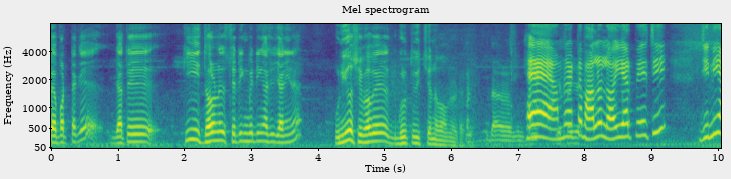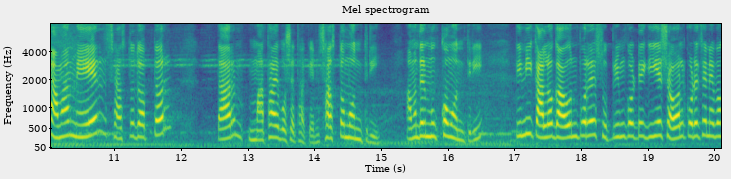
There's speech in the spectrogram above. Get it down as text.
ব্যাপারটাকে যাতে কী ধরনের সেটিং মেটিং আছে জানি না, উনিও সেভাবে গুরুত্ব দিচ্ছেন না মামলাটাকে। হ্যাঁ আমরা একটা ভালো লয়ার পেয়েছি, যিনি আমার মেয়ের স্বাস্থ্য দপ্তর তার মাথায় বসে থাকেন, স্বাস্থ্যমন্ত্রী, আমাদের মুখ্যমন্ত্রী। তিনি কালো গাউন পরে সুপ্রিম কোর্টে গিয়ে সওয়াল করেছেন এবং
